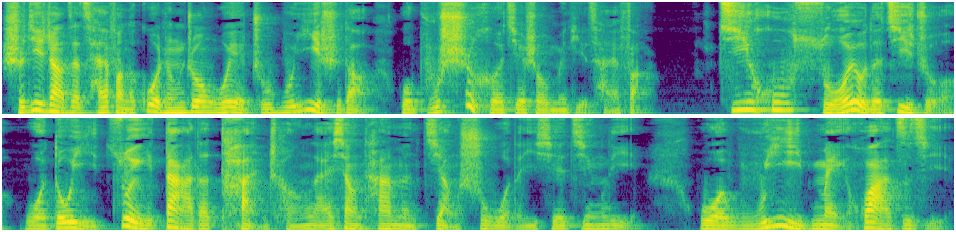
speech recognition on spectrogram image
实际上，在采访的过程中，我也逐步意识到我不适合接受媒体采访。几乎所有的记者，我都以最大的坦诚来向他们讲述我的一些经历。我无意美化自己，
